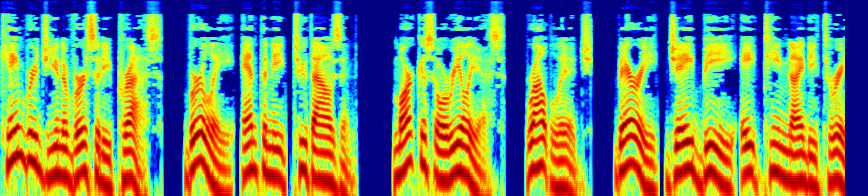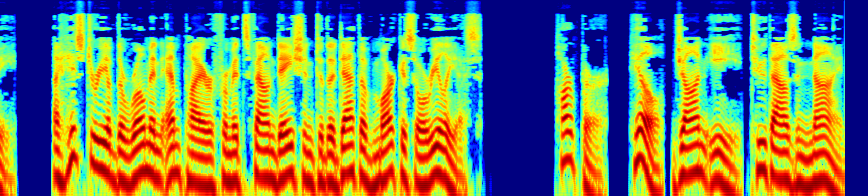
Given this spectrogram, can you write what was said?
Cambridge University Press. Birley, Anthony 2000. Marcus Aurelius. Routledge. Bury, J. B. 1893. A History of the Roman Empire from its foundation to the death of Marcus Aurelius. Harper. Hill, John E. 2009.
